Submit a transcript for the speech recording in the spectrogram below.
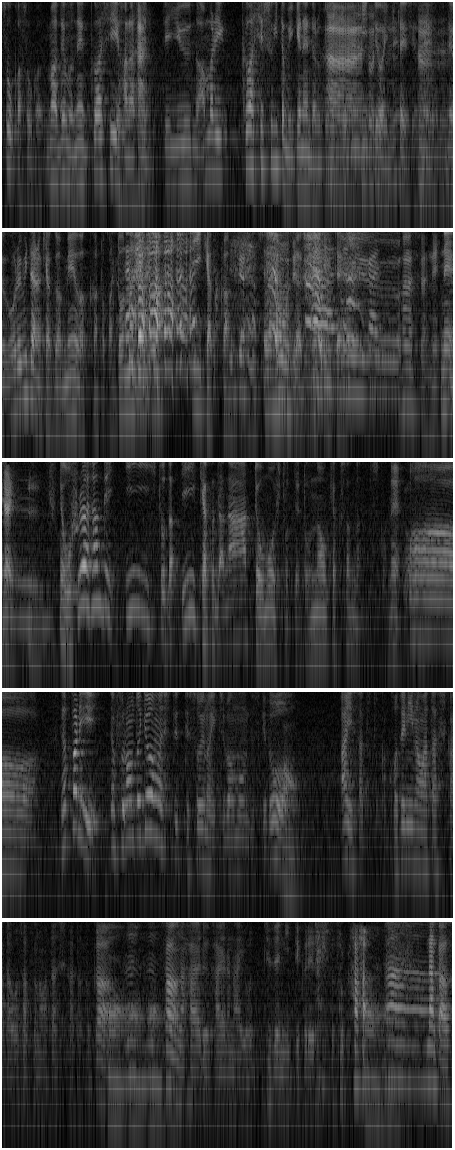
そうかそうか。まあでもね詳しい話っていうの、あんまり詳しすぎてもいけないんだろうけどちょっと聞いてはいきたいですよね。そうでですね。俺みたいな客が迷惑かとかどんな客がいい客かみたいな そういう話は聞いてみたいです。そういう話はねね。聞きたい、ううん。んでお風呂屋さんでいい人だいい客だなって思う人ってどんなお客さんなんですかね？ああやっぱりでもフロント業務してってそういうのは一番思うんですけど、挨拶とか小銭の渡し方お札の渡し方とか、サウナ入る入らないを事前に言ってくれる人とか、なんか、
